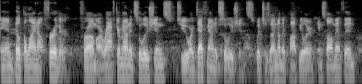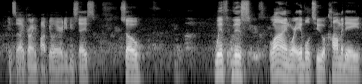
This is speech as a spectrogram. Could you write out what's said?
and built the line out further from our rafter mounted solutions to our deck mounted solutions, which is another popular install method. It's a growing popularity these days. So with this line, we're able to accommodate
